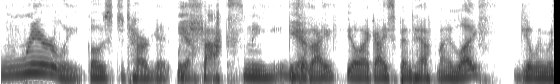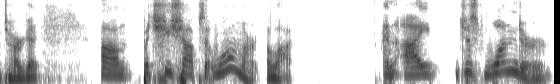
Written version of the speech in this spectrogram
rarely goes to Target, which Yeah. shocks me because Yeah. I feel like I spend half my life dealing with Target. Um, but she shops at Walmart a lot. And I just wonder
